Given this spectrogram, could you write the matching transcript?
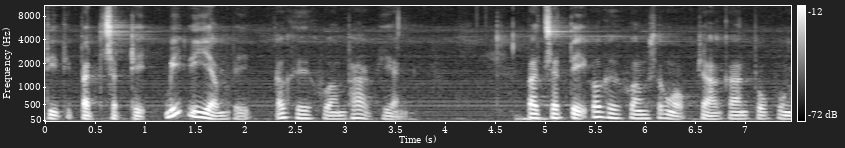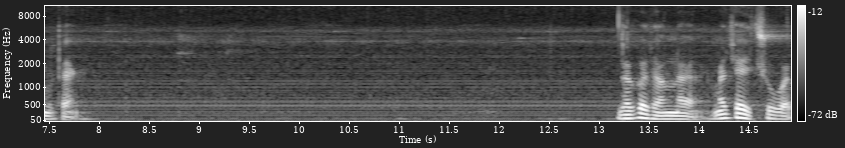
ติติปัสสติวิริยมปิก็คือความภาคเพียรปัสสติก็คือความสงบจากการปรุงปรุงแต่งแล้วก็ทำนะไม่ใช่สวด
